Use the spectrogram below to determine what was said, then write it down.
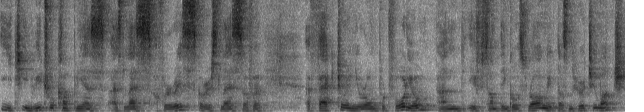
each individual company has, has less of a risk or is less of a, a factor in your own portfolio. And if something goes wrong, it doesn't hurt you much.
